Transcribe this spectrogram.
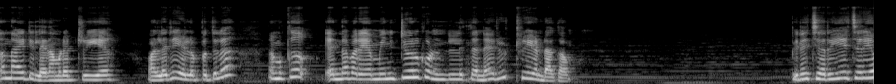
നന്നായിട്ടില്ലേ നമ്മുടെ ട്രീ വളരെ എളുപ്പത്തിൽ നമുക്ക് എന്താ പറയുക മിനിറ്റുകൾക്കുള്ളിൽ തന്നെ ഒരു ട്രീ ഉണ്ടാക്കാം. പിന്നെ ചെറിയ ചെറിയ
